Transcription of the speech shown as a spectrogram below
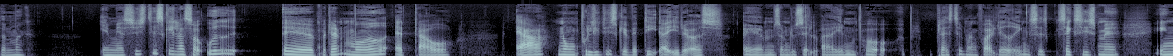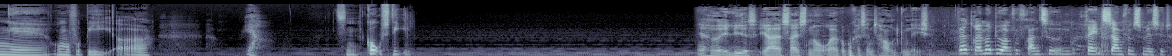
Danmark? Jamen, jeg synes, det skiller sig ud øh, på den måde, at der jo er nogle politiske værdier i det også, øh, som du selv var inde på. Plads til mangfoldighed, ingen sexisme, ingen øh, homofobi og ja, sådan god stil. Jeg hedder Elias, jeg er 16 år, og jeg går på Christianshavn Gymnasie. Hvad drømmer du om for fremtiden, rent samfundsmæssigt?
